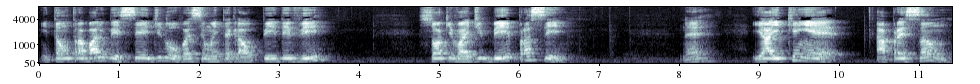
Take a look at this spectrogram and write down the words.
Então o trabalho BC, de novo, vai ser uma integral PDV só que vai de B para C, né? E aí quem é a pressão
